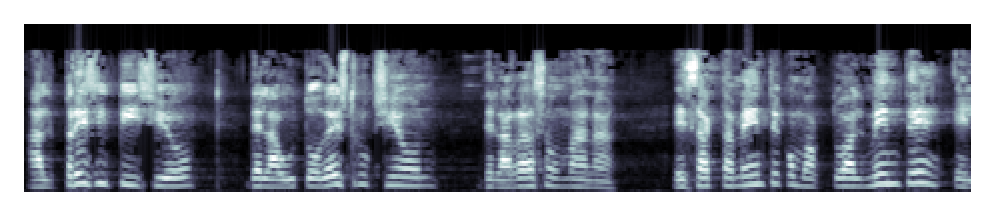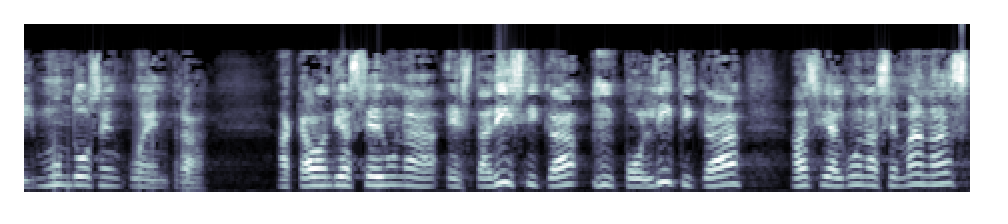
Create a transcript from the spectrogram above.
al precipicio de la autodestrucción de la raza humana, exactamente como actualmente el mundo se encuentra. Acaban de hacer una estadística política hace algunas semanas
